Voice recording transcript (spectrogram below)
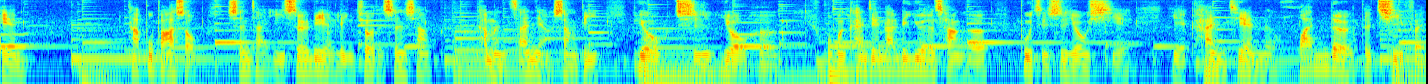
天。他不把手伸在以色列领袖的身上，他们瞻仰上帝，又吃又喝。我们看见那立约的场合，不只是有血，也看见了欢乐的气氛。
